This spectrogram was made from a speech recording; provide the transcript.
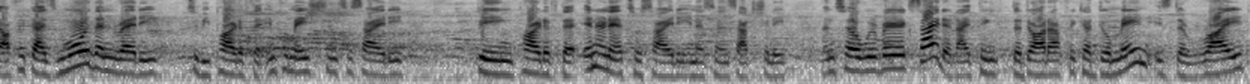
Africa is more than ready to be part of the information society, being part of the internet society in a sense actually. And so we're very excited. I think the .dot .Africa domain is the right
